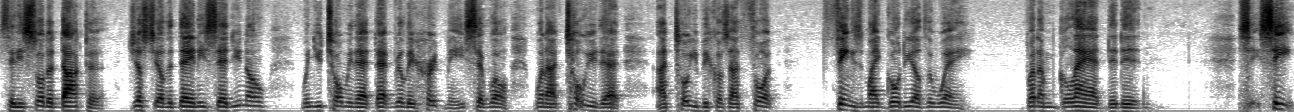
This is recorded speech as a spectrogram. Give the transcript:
He said he saw the doctor just the other day, and he said, you know, when you told me that, that really hurt me. He said, well, when I told you that, I told you because I thought things might go the other way, but I'm glad they didn't. See, see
